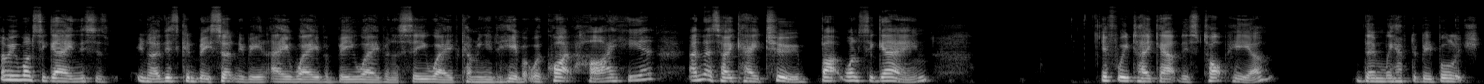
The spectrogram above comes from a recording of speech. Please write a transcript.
I mean, once again, this is, you know, this can be certainly be an A wave, a B wave and a C wave coming into here, but we're quite high here and that's okay too. But once again, if we take out this top here, then we have to be bullish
